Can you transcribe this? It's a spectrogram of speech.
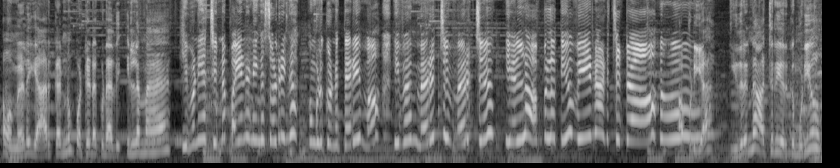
அவன் மேல யார் கண்ணும் பட்டிடக்கூடாது. இல்லம்மா. இவனைய சின்ன பையனை நீங்க சொல்றீங்க? உங்களுக்கு ஒண்ணு தெரியுமா? இவன் மெரிச்சு மெரிச்சு எல்லா அப்பளத்தையும் வீணடிச்சிட்டான். அப்படியா? இதுல என்ன ஆச்சரியம் இருக்க முடியும்?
